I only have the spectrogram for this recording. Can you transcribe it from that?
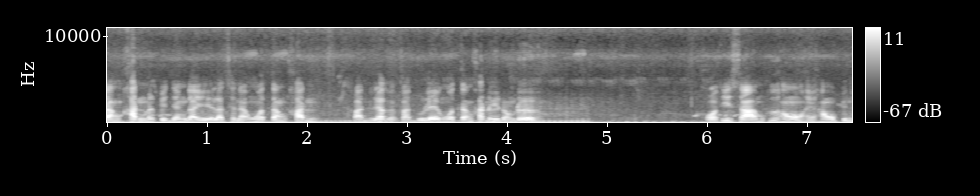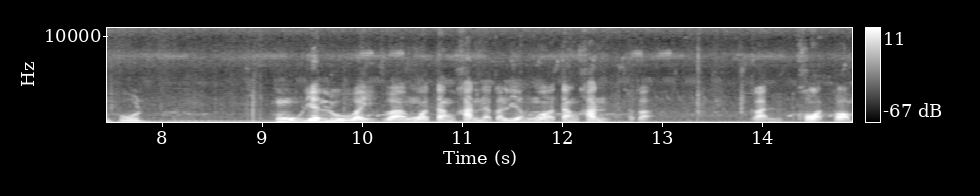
ตั้งขั้นมันเป็นยังไงลักษณะงัวตั้งขั้นการเลี้ยงกับการดูแลงัวตั้งขั้นพี่น้องเด้อข้อที่สามคือเฮาให้เฮาเป็นผู้หูเรียนรู้ไว้ว่างัวตั้งขั้นแล้วก็เลี้ยงงัวตั้งขั้นแล้วก็การคลอดพร้อม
